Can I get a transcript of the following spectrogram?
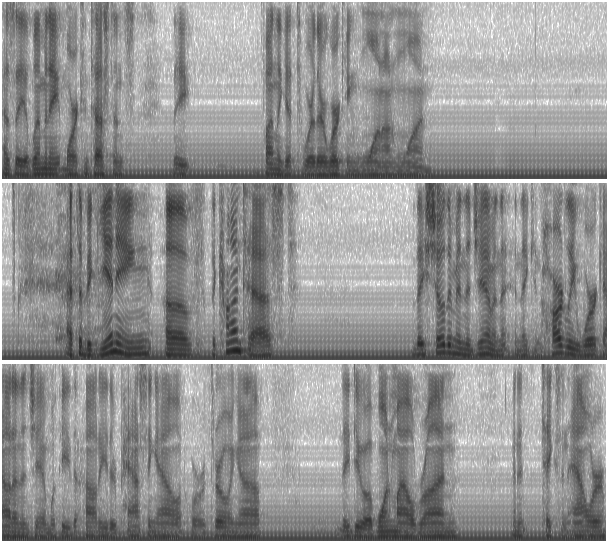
as they eliminate more contestants, they finally get to where they're working one on one. At the beginning of the contest, they show them in the gym and, and they can hardly work out in the gym without either passing out or throwing up. They do a one mile run and it takes an hour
